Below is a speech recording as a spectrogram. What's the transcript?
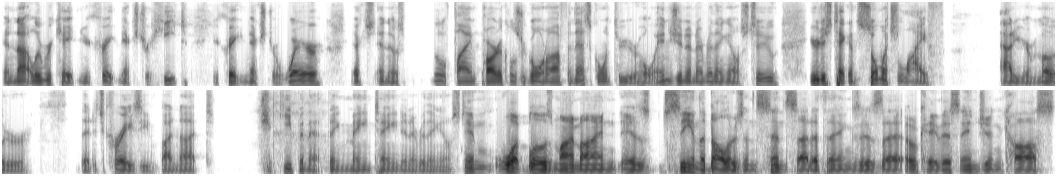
and not lubricating, you're creating extra heat, you're creating extra wear, and those little fine particles are going off and that's going through your whole engine and everything else too you're just taking so much life out of your motor that it's crazy by not keeping that thing maintained and everything else too. And what blows my mind is seeing the dollars and cents side of things is that okay, this engine costs,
